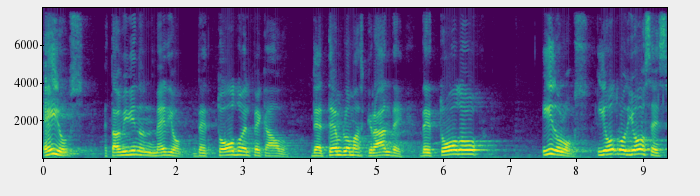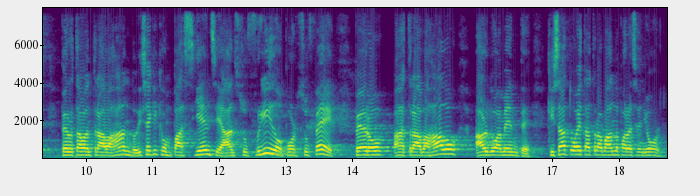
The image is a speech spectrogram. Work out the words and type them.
Ellos estaban viviendo en medio de todo el pecado, del templo más grande, de todo ídolos y otros dioses, pero estaban trabajando. Dice aquí con paciencia, han sufrido por su fe, pero han trabajado arduamente. Quizá tú estás trabajando para el Señor,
